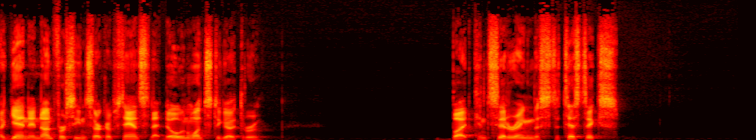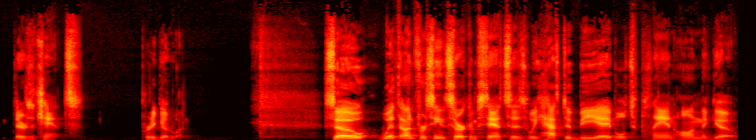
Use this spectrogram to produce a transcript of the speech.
Again, an unforeseen circumstance that no one wants to go through. But considering the statistics, there's a chance. Pretty good one. So, with unforeseen circumstances, we have to be able to plan on the go.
